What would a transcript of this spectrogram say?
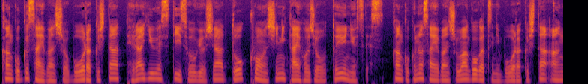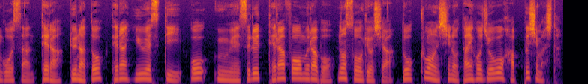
韓国裁判所を暴落したテラ USD 創業者ド・クオン氏に逮捕状というニュースです。韓国の裁判所は5月に暴落した暗号資産テラ、ルナとテラ USD を運営するテラフォームラボの創業者ド・クオン氏の逮捕状を発布しました。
